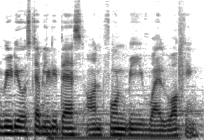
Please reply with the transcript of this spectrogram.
Video stability test on phone B while walking.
